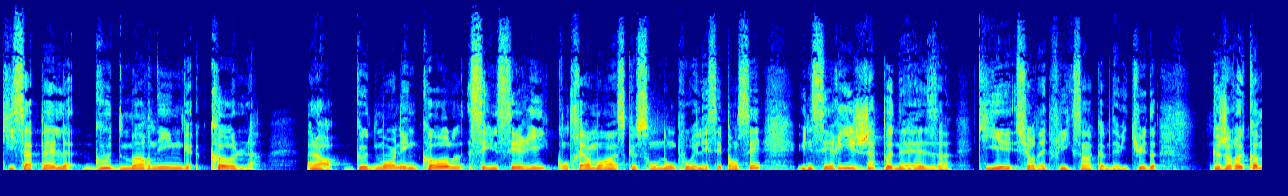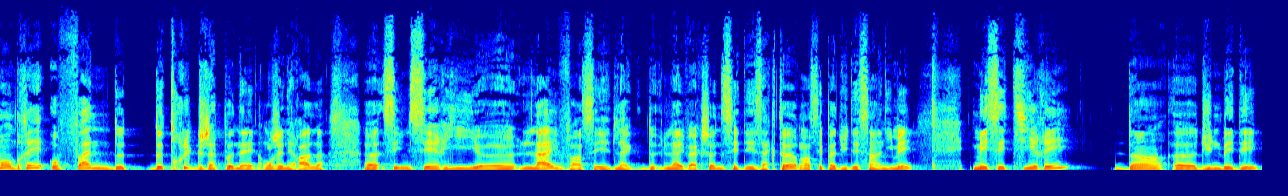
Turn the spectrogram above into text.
qui s'appelle Good Morning Call. Alors, Good Morning Call, c'est une série, contrairement à ce que son nom pourrait laisser penser, une série japonaise qui est sur Netflix, hein, comme d'habitude, que je recommanderais aux fans de, trucs japonais en général. Euh, c'est une série euh, live, hein, c'est de, de live action, c'est des acteurs, hein, c'est pas du dessin animé, mais c'est tiré d'un euh, d'une BD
